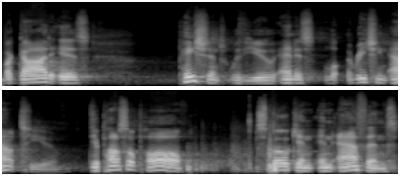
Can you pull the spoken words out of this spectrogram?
But God is patient with you and is reaching out to you. The Apostle Paul spoke in, in Athens,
